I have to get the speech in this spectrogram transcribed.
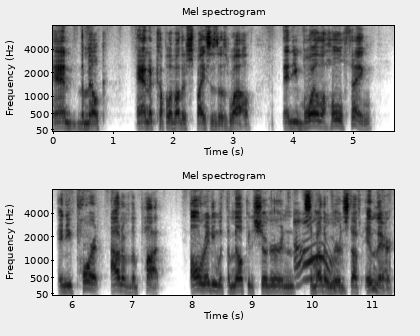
and the milk and a couple of other spices as well, and you boil the whole thing and you pour it out of the pot already with the milk and sugar and some other Oh. weird stuff in there,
